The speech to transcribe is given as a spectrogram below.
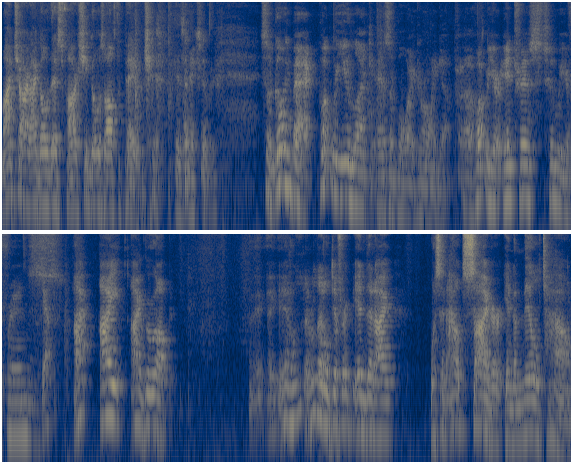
my chart, I go this far, she goes off the page. an extrovert. So going back, what were you like as a boy growing up? Uh, what were your interests? Who were your friends? Yeah. I I I grew up a, a little different in that I was an outsider in a mill town.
